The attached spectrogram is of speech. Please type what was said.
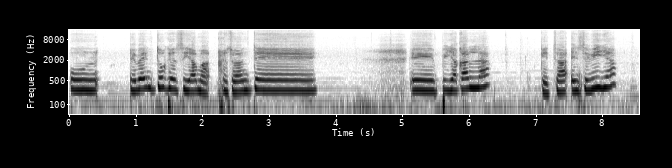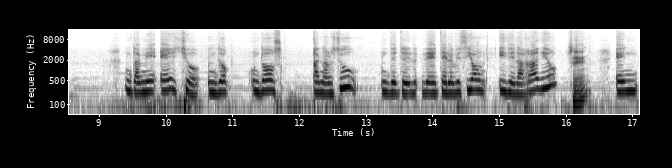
un evento que se llama Restaurante eh, Pilla Carla que está en Sevilla. También he hecho dos Canal Sur de, televisión y de la radio. En,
